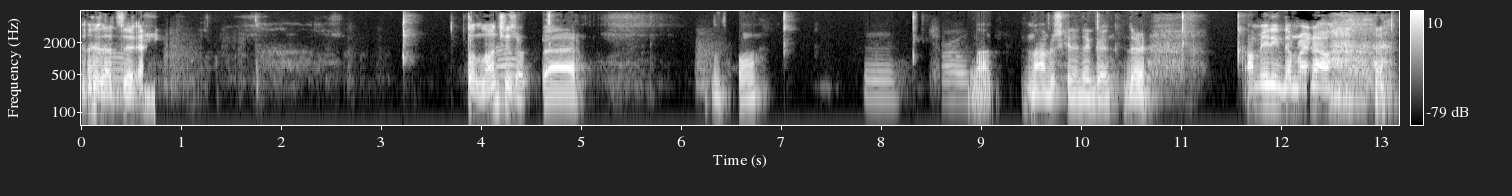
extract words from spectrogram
That's it. The lunches are bad. That's cool. Mm, true. No, no, I'm just kidding. They're good. They're. I'm eating them right now.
